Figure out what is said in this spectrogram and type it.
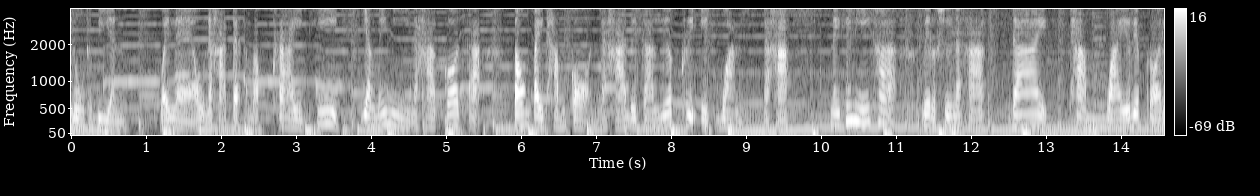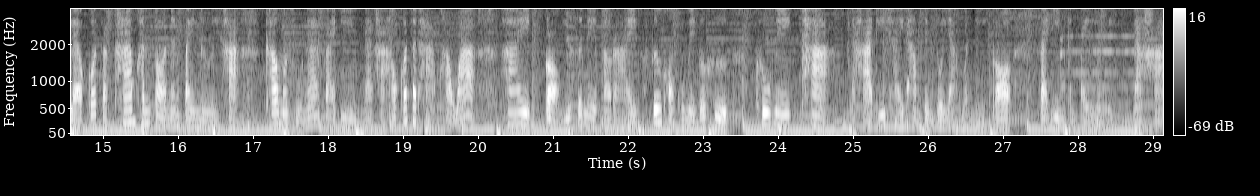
เลงทะเบียน ไว้แล้วนะคะ แต่สำหรับใครที่ยังไม่มีนะคะ ก็จะต้องไปทำก่อนนะคะ โดยการเลือก create one นะคะ ในที่นี้ค่ะเมลชื่อนะคะได้ทำไว้เรียบร้อยแล้วก็จะข้ามขั้นตอนนั้นไปเลยค่ะ เข้ามาสู่หน้า sign in นะคะ เขาก็จะถามค่ะว่าให้กรอก username อะไร ซึ่งของครูเมย์ก็คือครูเมย์ค่ะนะคะ ที่ใช้ทำเป็นตัวอย่างวันนี้ก็ sign in กันไปเลยนะคะ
